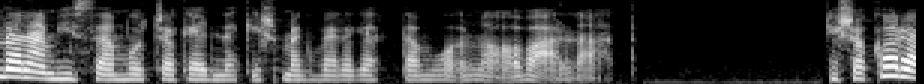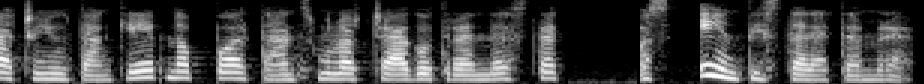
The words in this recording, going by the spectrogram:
de nem hiszem, hogy csak egynek is megveregettem volna a vállát. És a karácsony után két nappal táncmulatságot rendeztek az én tiszteletemre.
